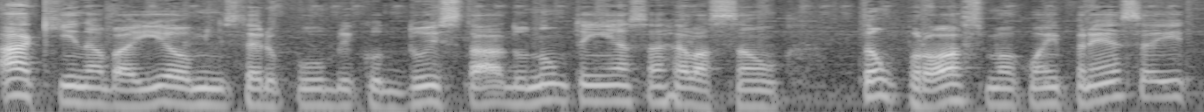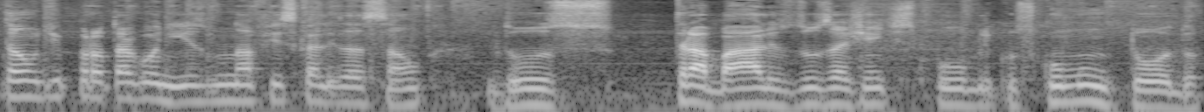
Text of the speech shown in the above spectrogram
Aqui na Bahia, o Ministério Público do Estado não tem essa relação tão próxima com a imprensa e tão de protagonismo na fiscalização dos trabalhos dos agentes públicos como um todo.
